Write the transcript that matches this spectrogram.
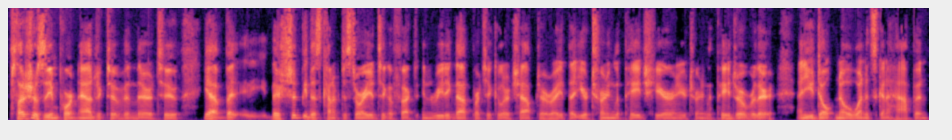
pleasure is the important adjective in there too. Yeah, but there should be this kind of disorienting effect in reading that particular chapter, right? That you're turning the page here and you're turning the page over there, and you don't know when it's going to happen.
